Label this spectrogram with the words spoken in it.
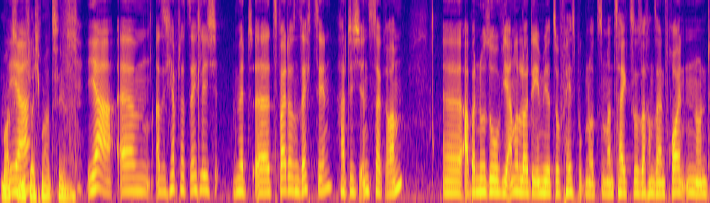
Magst du Ja. die vielleicht mal erzählen? Ja, ähm, also ich habe tatsächlich mit äh, 2016 hatte ich Instagram. Äh, aber nur so, wie andere Leute eben jetzt so Facebook nutzen. Man zeigt so Sachen seinen Freunden und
